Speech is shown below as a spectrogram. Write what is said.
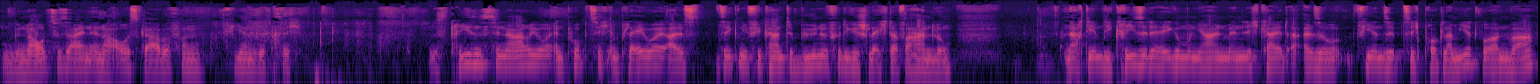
Um genau zu sein, in einer Ausgabe von 74. Das Krisenszenario entpuppt sich im Playboy als signifikante Bühne für die Geschlechterverhandlung. Nachdem die Krise der hegemonialen Männlichkeit also 74 proklamiert worden war,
